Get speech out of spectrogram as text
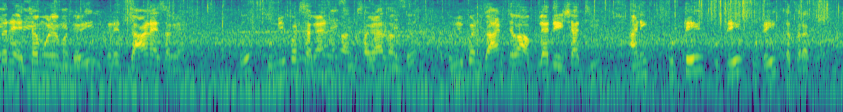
तर ह्याच्यामुळे मंडळी इकडे जाण आहे सगळ्यांना. सांगतो तुम्ही पण सगळ्यांना सांग सगळ्यांना सांगतो तुम्ही पण जाण ठेवा आपल्या देशाची आणि कुठे कुठेही कुठेही कचरा करा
